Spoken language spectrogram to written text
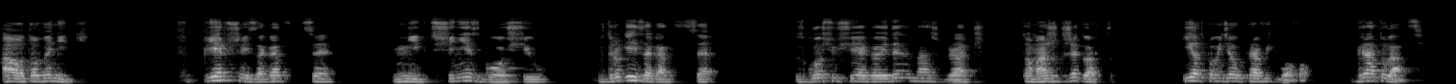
A oto wyniki. W pierwszej zagadce nikt się nie zgłosił. W drugiej zagadce zgłosił się jako jedyny nasz gracz Tomasz Grzegorczuk i odpowiedział prawidłowo. Gratulacje.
